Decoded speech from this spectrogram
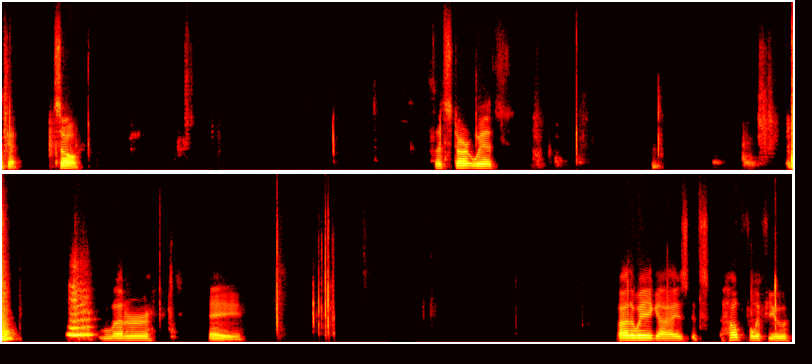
Okay, so. Let's start with. Letter A. By the way, guys, it's helpful if you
